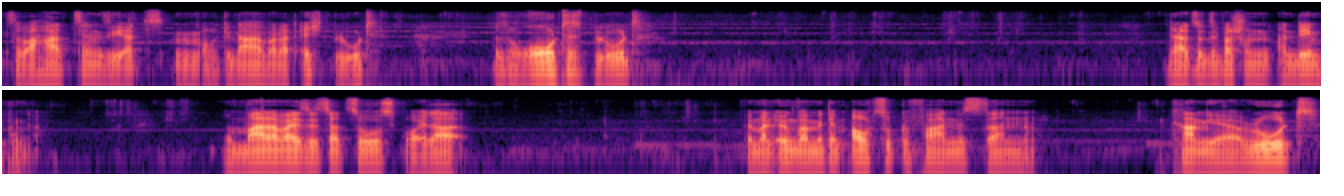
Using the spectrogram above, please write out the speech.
Ist aber hart zensiert. Im Original war das echt Blut. Also rotes Blut. Ja, also sind wir schon an dem Punkt. Normalerweise ist das so Spoiler. Wenn man irgendwann mit dem Aufzug gefahren ist, dann kam hier Root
